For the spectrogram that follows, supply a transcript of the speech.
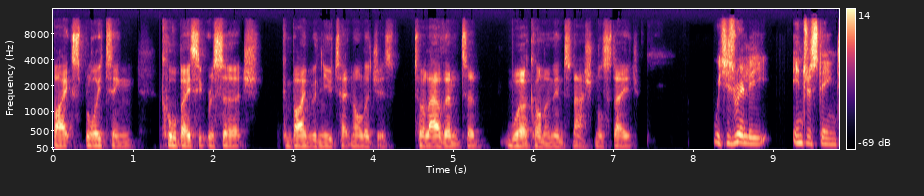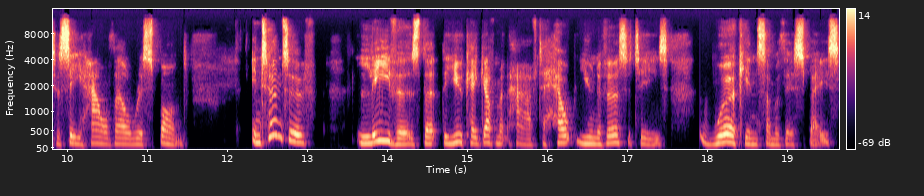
by exploiting core basic research combined with new technologies to allow them to work on an international stage. Which is really interesting to see how they'll respond. In terms of levers that the UK government have to help universities work in some of this space.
